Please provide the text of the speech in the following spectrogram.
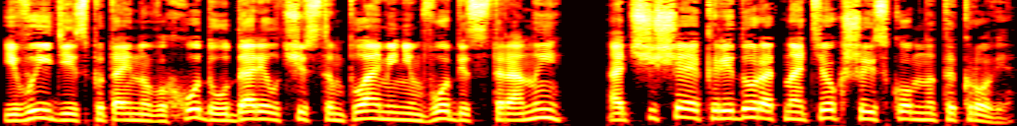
и, выйдя из потайного хода, ударил чистым пламенем в обе стороны, очищая коридор от натекшей из комнаты крови.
